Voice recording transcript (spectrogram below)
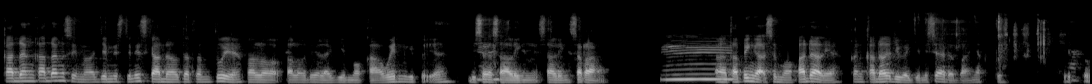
Kadang-kadang sih Mel, jenis-jenis kadal tertentu ya kalau kalau dia lagi mau kawin gitu ya, bisa Hmm. saling saling serang. Hmm. Eh, tapi nggak semua kadal ya. Kan kadal juga jenisnya ada banyak tuh. Gitu.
